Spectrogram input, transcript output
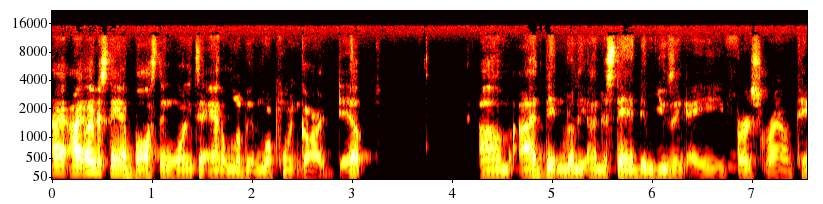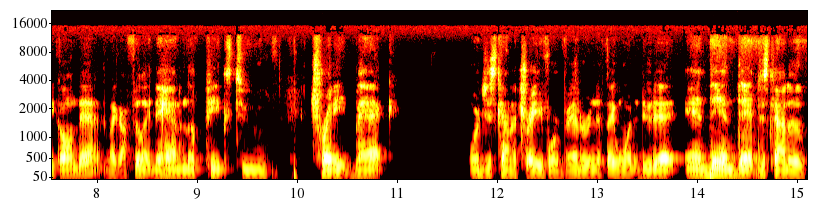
I, I understand Boston wanting to add a little bit more point guard depth, um, I didn't really understand them using a first round pick on that. Like I feel like they had enough picks to trade back or just kind of trade for a veteran if they want to do that. And then that just kind of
